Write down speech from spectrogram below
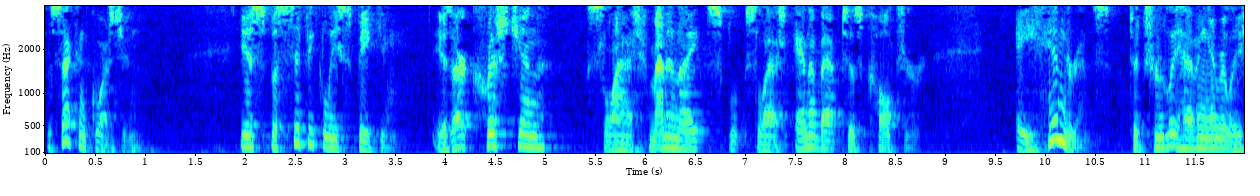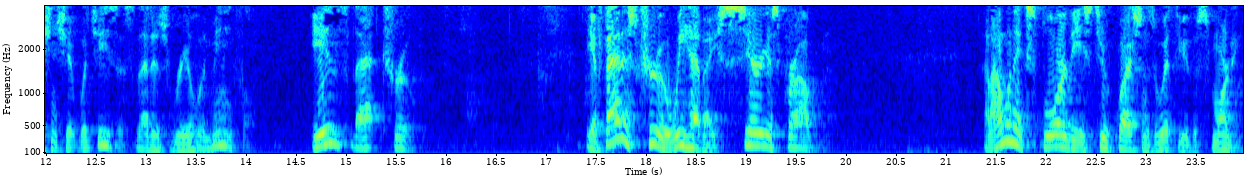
The second question is specifically speaking, is our Christian slash Mennonite slash Anabaptist culture a hindrance to truly having a relationship with Jesus that is real and meaningful? Is that true? If that is true, we have a serious problem. And I want to explore these two questions with you this morning.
